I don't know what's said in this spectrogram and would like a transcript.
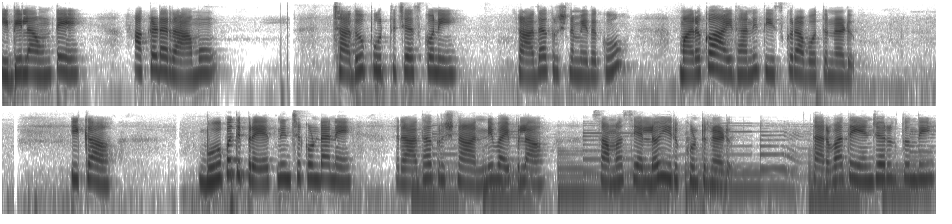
ఇదిలా ఉంటే అక్కడ రాము చదువు పూర్తి చేసుకొని రాధాకృష్ణ మీదకు మరొక ఆయుధాన్ని తీసుకురాబోతున్నాడు. ఇక భూపతి ప్రయత్నించకుండానే రాధాకృష్ణ అన్ని వైపులా సమస్యల్లో ఇరుక్కుంటున్నాడు. తర్వాత ఏం జరుగుతుంది?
